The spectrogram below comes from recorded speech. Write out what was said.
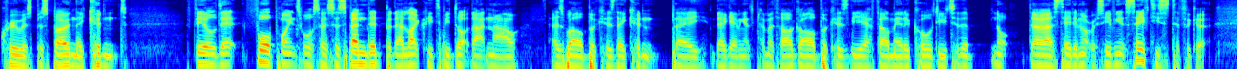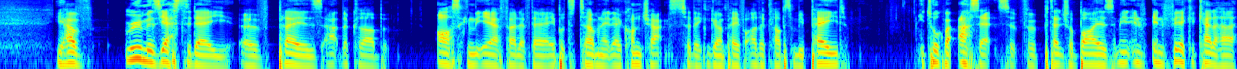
Crewe was postponed. They couldn't field it. Four points were also suspended, but they're likely to be docked that now as well because they couldn't play their game against Plymouth Argyle because the EFL made a call due to the not the uh, stadium not receiving its safety certificate. You have rumours yesterday of players at the club asking the EFL if they're able to terminate their contracts so they can go and play for other clubs and be paid. You talk about assets for potential buyers. I mean, in, in Fiacre Kelleher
